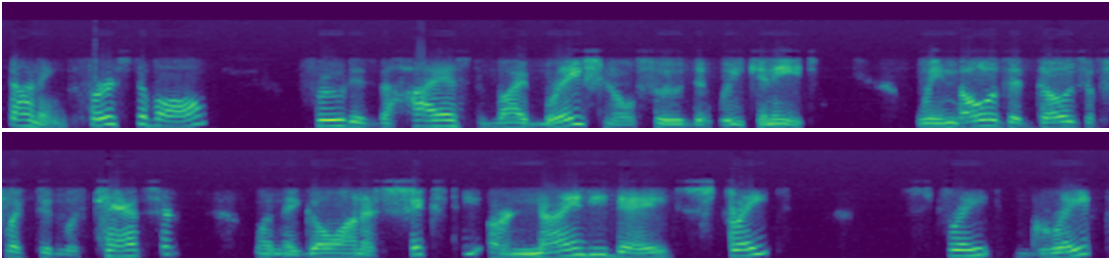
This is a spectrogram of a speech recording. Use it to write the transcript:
stunning. First of all, fruit is the highest vibrational food that we can eat. We know that those afflicted with cancer when they go on a 60 or 90 day straight, straight grape,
